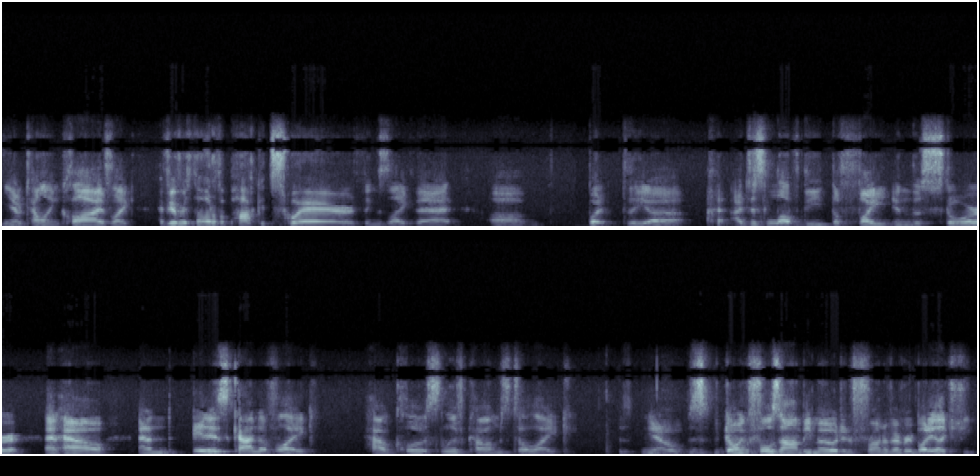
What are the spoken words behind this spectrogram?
you know, telling Clive like, "Have you ever thought of a pocket square?" or things like that. Um, but the uh, I just love the the fight in the store and how and it is kind of like how close Liv comes to like you know going full zombie mode in front of everybody like she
